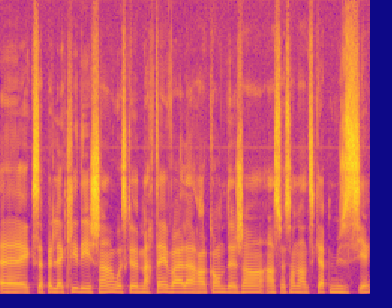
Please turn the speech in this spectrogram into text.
euh, qui s'appelle La clé des champs, où est-ce que Martin va à la rencontre de gens en situation de handicap musiciens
